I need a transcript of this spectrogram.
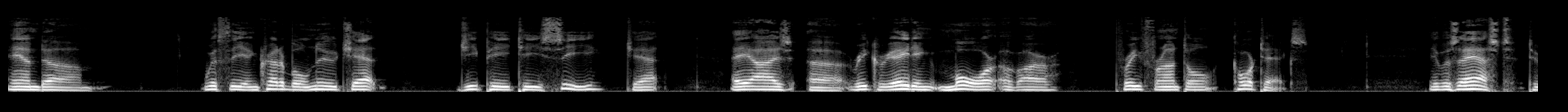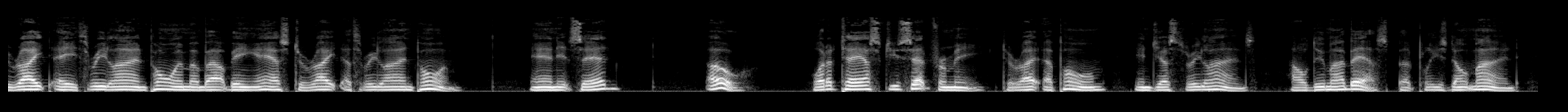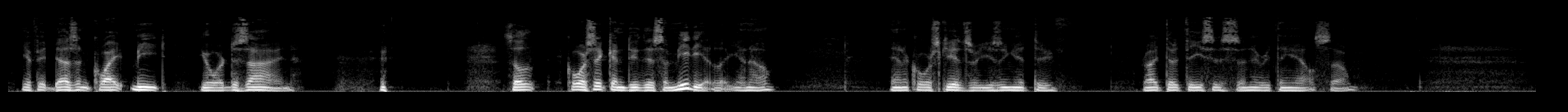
And um, with the incredible new chat GPTC chat, AI's uh, recreating more of our prefrontal cortex. It was asked to write a three line poem about being asked to write a three line poem. And it said, Oh, what a task you set for me to write a poem in just three lines. I'll do my best, but please don't mind if it doesn't quite meet your design. so, of course, it can do this immediately, you know. And of course, kids are using it to write their thesis and everything else. So,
